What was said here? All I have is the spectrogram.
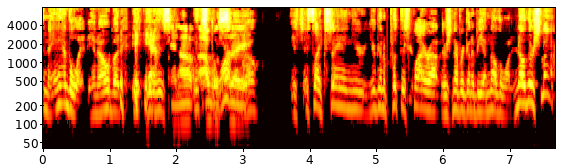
and handle it. You know, but it, it Yeah. is And I, it's I the will work, say, bro. It's it's like saying you're you're going to put this fire out. and There's never going to be another one. No, there's not.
